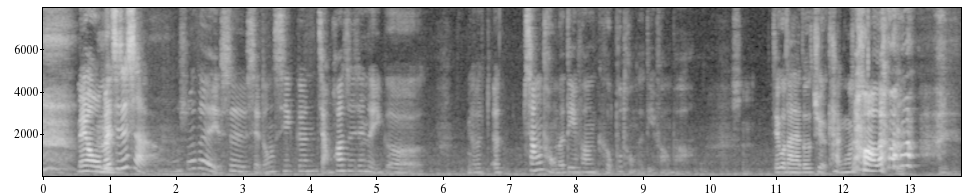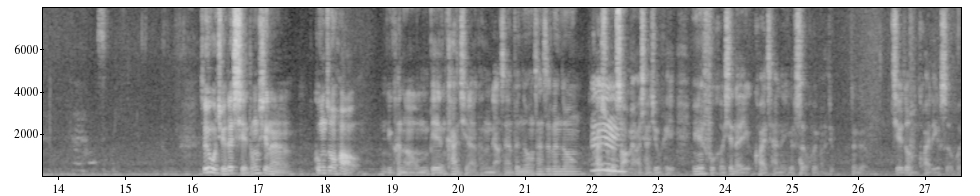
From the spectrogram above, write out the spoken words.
没有，我们其实想说的也是写东西跟讲话之间的一个呃呃相同的地方和不同的地方吧。是结果大家都去看公众号了。所以我觉得写东西呢，公众号你可能我们别人看起来可能两三分钟、三四分钟，快速的扫描一下就可以，因为符合现在一个快餐的一个社会嘛，就这个节奏很快的一个社会。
